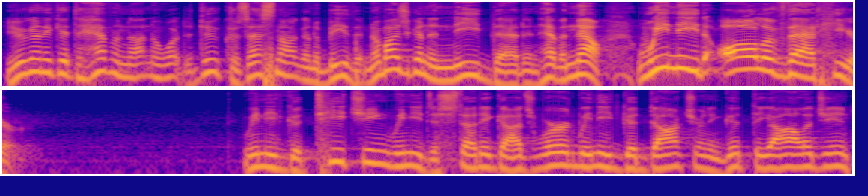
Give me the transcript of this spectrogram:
you're going to get to heaven not know what to do because that's not going to be there. Nobody's going to need that in heaven. Now, we need all of that here. We need good teaching. We need to study God's word. We need good doctrine and good theology and,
